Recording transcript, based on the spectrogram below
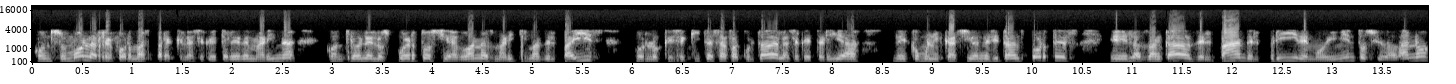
consumó las reformas para que la Secretaría de Marina controle los puertos y aduanas marítimas del país, por lo que se quita esa facultad a la Secretaría de Comunicaciones y Transportes. Eh, las bancadas del PAN, del PRI, de Movimiento Ciudadano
